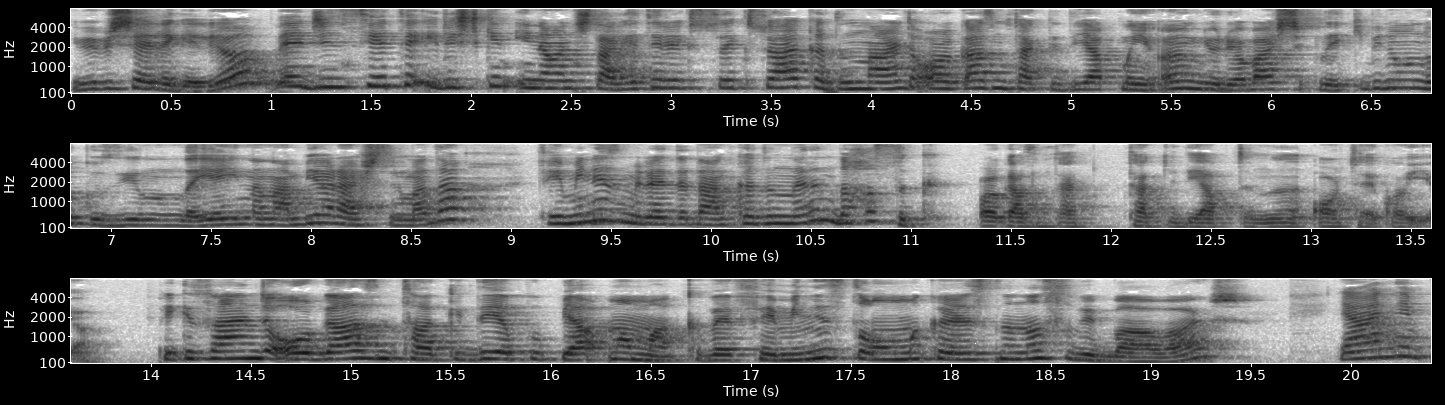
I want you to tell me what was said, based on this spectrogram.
gibi bir şeyle geliyor. Ve cinsiyete ilişkin inançlar heteroseksüel kadınlarda orgazm taklidi yapmayı öngörüyor başlıklı 2019 yılında yayınlanan bir araştırmada feminizmi reddeden kadınların daha sık orgazm tak- taklidi yaptığını ortaya koyuyor. Peki sence orgazm taklidi yapıp yapmamak ve feminist olmak arasında nasıl bir bağ var? Yani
